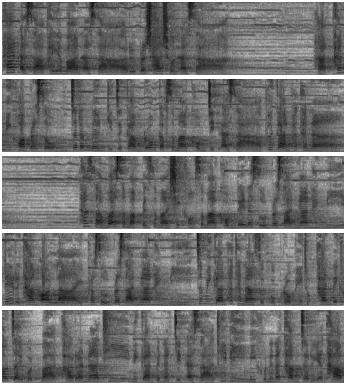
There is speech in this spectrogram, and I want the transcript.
แพทย์อาสาพยาบาลอาสาหรือประชาชนอาสา หากท่านมีความประสงค์จะดำเนินกิจกรรมร่วมกับสมาคมจิตอาสาเพื่อการพัฒนา ท่านสามารถสมัครเป็นสมาชิกของสมาคมได้ณศูนย์ประสานงานแห่งนี้ได้หรือทางออนไลน์เพราะศูนย์ประสานงานแห่งนี้จะมีการพัฒนาฝึกอบรมให้ทุกท่านได้เข้าใจบทบาทภาระหน้าที่ในการเป็นนักจิตอาสาที่ดีมีคุณธรรมจริยธรรม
